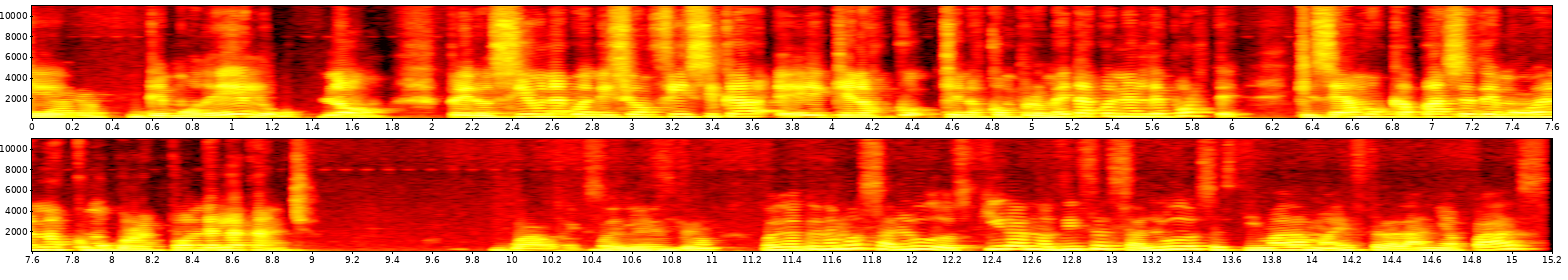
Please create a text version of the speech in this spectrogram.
de modelo, no, pero sí una condición física eh, que, nos, que nos comprometa con el deporte, que seamos capaces de movernos como corresponde en la cancha. Wow, excelente. Bueno, tenemos saludos. Kira nos dice saludos, estimada maestra Dania Paz,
